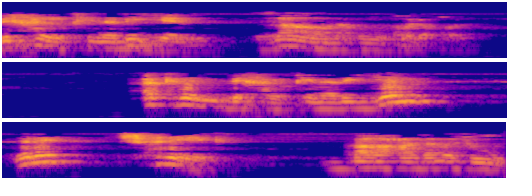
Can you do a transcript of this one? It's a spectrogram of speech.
بخلق نبي زانه خلق. أكرم بخلق نبي يعني شانيك بعظمة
